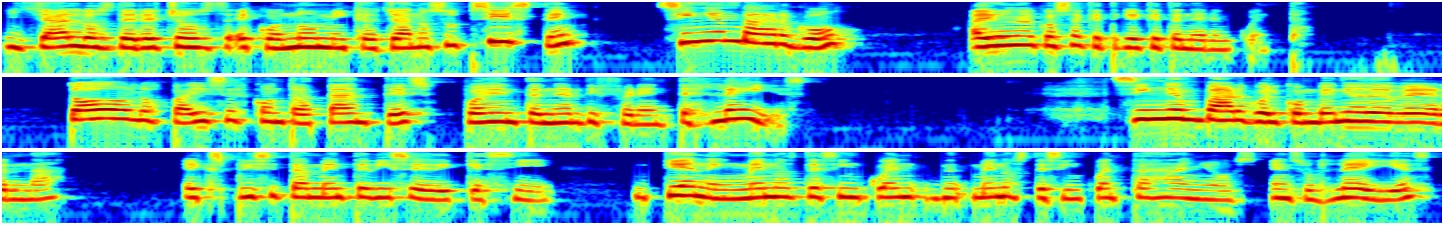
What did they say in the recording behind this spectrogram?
y ya los derechos económicos ya no subsisten. Sin embargo, hay una cosa que tiene que tener en cuenta. Todos los países contratantes pueden tener diferentes leyes. Sin embargo, el convenio de Berna explícitamente dice que si tienen menos de, 50, menos de 50 años en sus leyes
